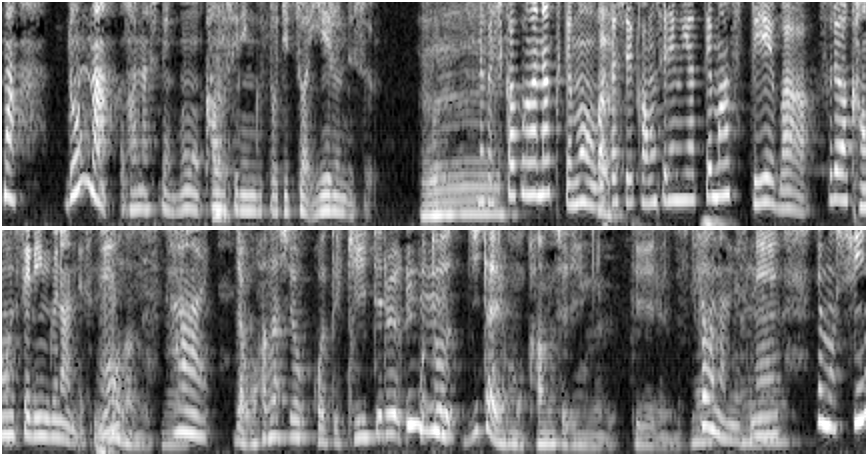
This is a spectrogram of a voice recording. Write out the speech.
まあ、どんなお話でもカウンセリングと実は言えるんです。はい、なんか資格がなくても、私カウンセリングやってますって言えば、それはカウンセリングなんですね。そうなんですね。はい。じゃあお話をこうやって聞いてること自体はもうカウンセリングって言えるんですね。そうなんですね。でも心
